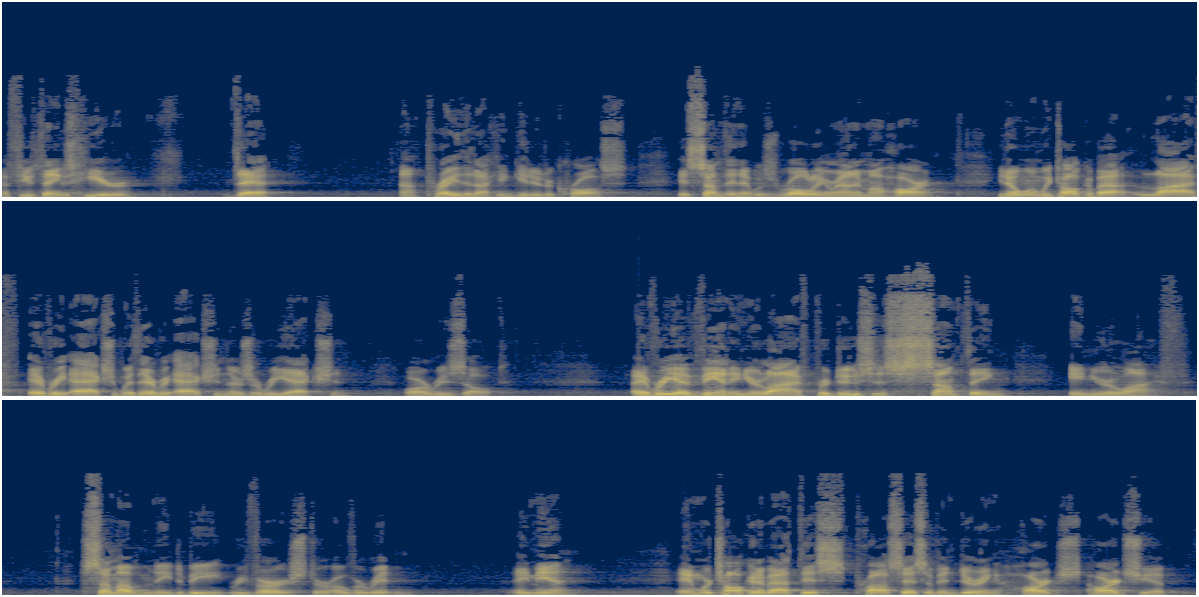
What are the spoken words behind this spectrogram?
a few things here that I pray that I can get it across. It's something that was rolling around in my heart. You know, when we talk about life, every action, with every action, there's a reaction or a result. Every event in your life produces something in your life. Some of them need to be reversed or overwritten. Amen? And we're talking about this process of enduring hardship.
